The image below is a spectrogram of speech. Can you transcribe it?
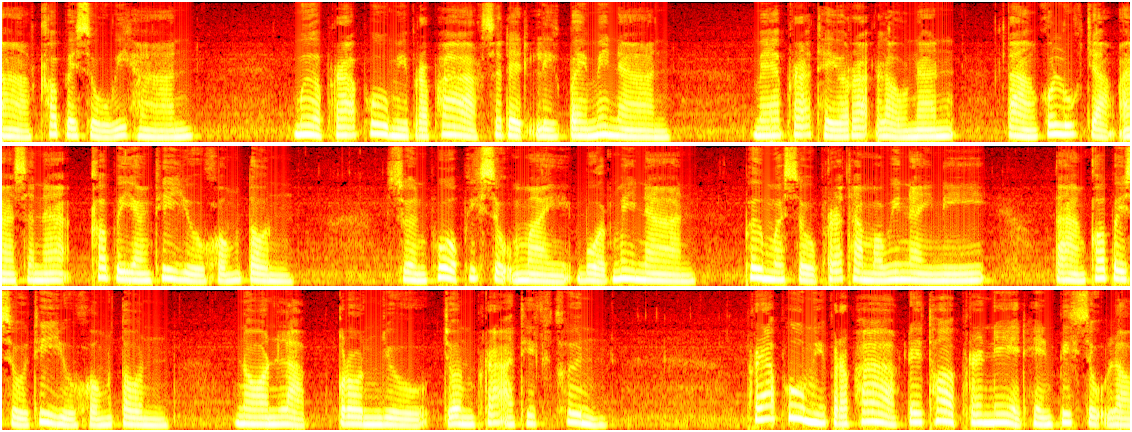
อาฏเข้าไปสู่วิหาร เมื่อพระผู้มีพระภาคเสด็จหลีกไปไม่นาน แม้พระเถระเหล่านั้นต่างก็ลุกจากอาสนะเข้าไปยังที่อยู่ของตน ส่วนพวกภิกษุใหม่บวชไม่นาน เพิ่งมาสู่พระธรรมวินัยนี้ ต่างก็ไปสู่ที่อยู่ของตน นอนหลับกรนอยู่จนพระอาทิตย์ขึ้น พระผู้มีพระภาคได้ทอดพระเนตรเห็นภิกษุเหล่า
